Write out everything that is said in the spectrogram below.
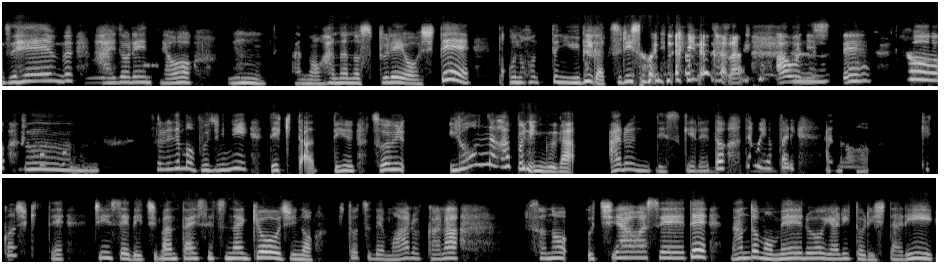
全部ハイドレンジャを、う。うんん、あの、お花のスプレーをして、このほんとに指がつりそうになりながら、青にうん。して。そう、うん。それでも無事にできたっていう、そういういろんなハプニングがあるんですけうんれど、でうん。もやっぱり、あの、結婚式って人生で一番大切な行事の一つでもあるから、その打ち合わせで何度もメールをやり取りしたり、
